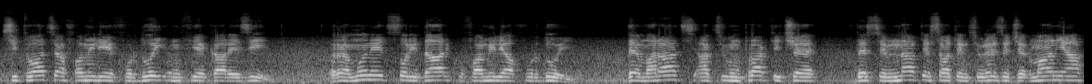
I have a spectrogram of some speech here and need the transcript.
situația familiei Furdui în fiecare zi. Rămâneți solidari cu familia Furdui. Demarați acțiuni practice desemnate să atenționeze Germania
